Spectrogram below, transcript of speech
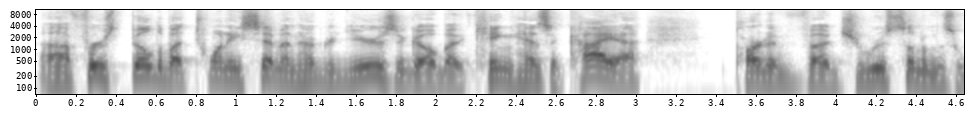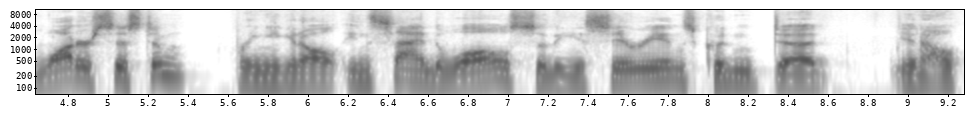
Uh, first built about 2,700 years ago by King Hezekiah, part of uh, Jerusalem's water system, bringing it all inside the walls so the Assyrians couldn't, uh, you know,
